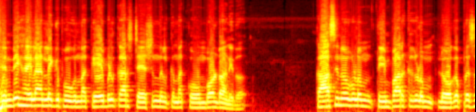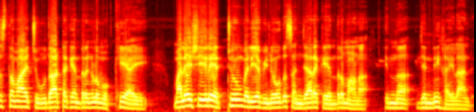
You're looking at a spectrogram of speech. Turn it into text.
ജെൻഡി ഹൈലാൻഡിലേക്ക് പോകുന്ന കേബിൾ കാർ സ്റ്റേഷൻ നിൽക്കുന്ന കോമ്പൗണ്ടാണിത്. കാസിനോകളും തീം പാർക്കുകളും ലോകപ്രശസ്തമായ ചൂതാട്ട കേന്ദ്രങ്ങളും ഒക്കെയായി മലേഷ്യയിലെ ഏറ്റവും വലിയ വിനോദസഞ്ചാര കേന്ദ്രമാണ് ഇന്ന് ജെൻഡി ഹൈലാൻഡ്.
